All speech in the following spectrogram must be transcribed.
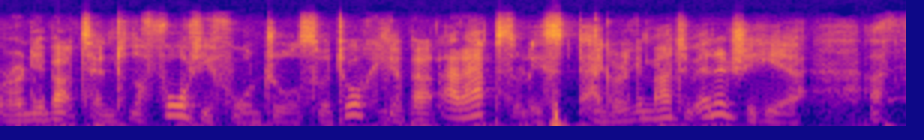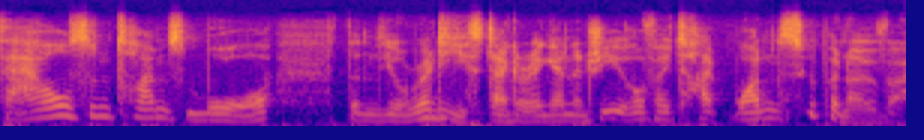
we're only about 10 to the 44 joules. So we're talking about an absolutely staggering amount of energy here. A thousand times more than the already staggering energy of a type 1 supernova.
